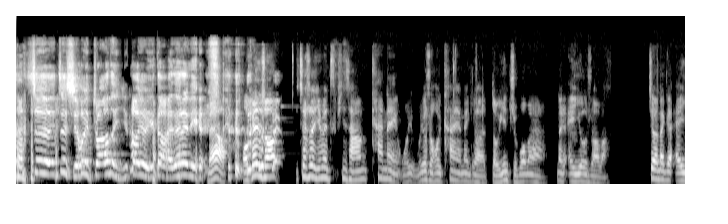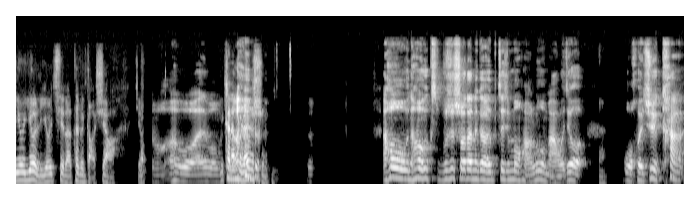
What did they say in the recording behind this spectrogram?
在 这这学会装的一套又一套，还在那里。没有，我跟你说，就是因为平常看那我我有时候会看那个抖音直播嘛，那个 AU 知道吧？就那个 AU 又里又气的，特别搞笑。就我我我不你可能不认识，然后，然后不是说到那个最近《梦华录》嘛，我就嗯我回去看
